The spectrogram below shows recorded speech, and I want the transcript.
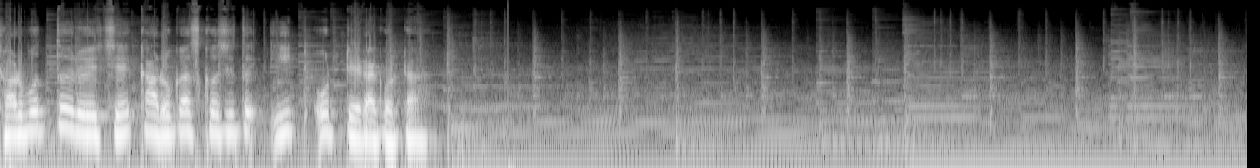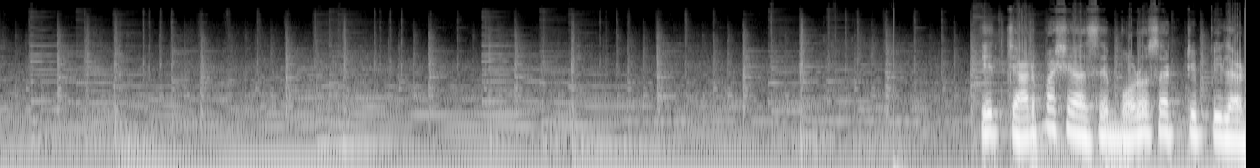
সর্বত্রই রয়েছে কারুকাজ খচিত ইট ও টেরাকোটা। এর চারপাশে আছে বড় চারটি পিলার।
